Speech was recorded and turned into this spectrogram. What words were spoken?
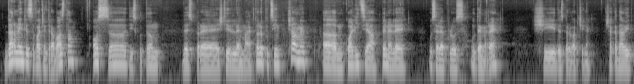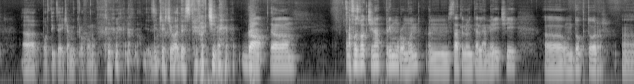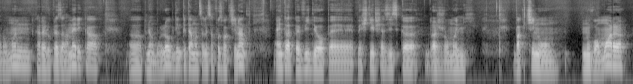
Dar înainte să facem treaba asta, o să discutăm despre știrile mai actuale puțin, și anume um, coaliția PNL, USR Plus, UDMR și despre vaccine. Așa că, David, uh, poftiți aici microfonul. Ziceți ceva despre vaccine. Da. Uh, a fost vaccinat primul român în Statele Unite ale Americii, uh, un doctor uh, român care lucrează în America, uh, pneumolog, din câte am înțeles a fost vaccinat. A intrat pe video, pe, pe știri și a zis că, dragi români, vaccinul nu vă omoară,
